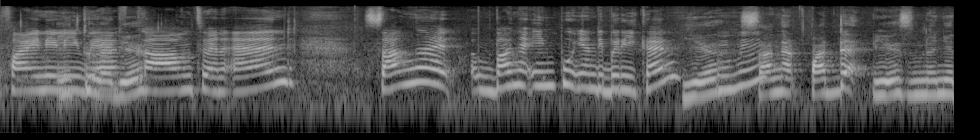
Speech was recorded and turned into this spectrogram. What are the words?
Finally, we Itulah have dia. come to an end. Sangat banyak input yang diberikan. Ya, mm-hmm. sangat padat ya sebenarnya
